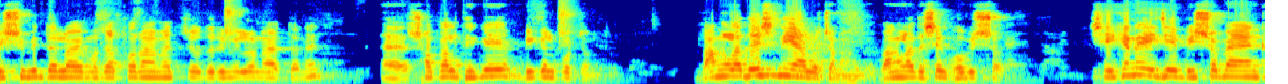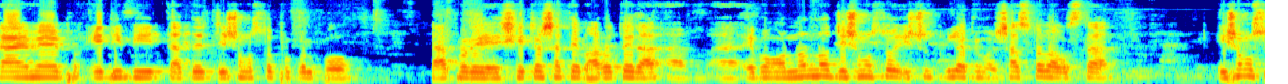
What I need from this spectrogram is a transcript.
বিশ্ববিদ্যালয় মুজাফর আহমেদ চৌধুরী মিলনায়তনে সকাল থেকে বিকেল পর্যন্ত। বাংলাদেশ নিয়ে আলোচনা হবে, বাংলাদেশের ভবিষ্যৎ। সেখানে এই যে বিশ্ব ব্যাংক আইএমএফ এডিবি তাদের যে সমস্ত প্রকল্প, তারপরে সেটার সাথে ভারতের এবং অন্যান্য যে সমস্ত ইস্যুগুলো আপনি স্বাস্থ্য ব্যবস্থা, এই সমস্ত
